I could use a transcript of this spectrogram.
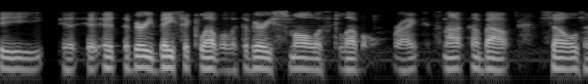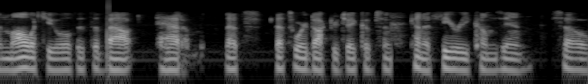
the at, at the very basic level, at the very smallest level, right? It's not about cells and molecules, it's about atoms. That's that's where Dr. Jacobson kind of theory comes in. So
